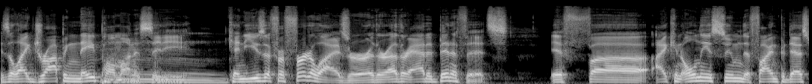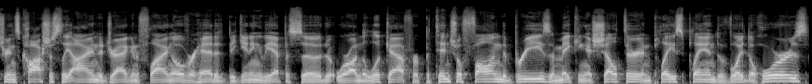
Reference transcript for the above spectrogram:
Is it like dropping napalm mm. on a city? Hmm. Can you use it for fertilizer? Or are there other added benefits? If uh, I can only assume that fine pedestrians cautiously eyeing the dragon flying overhead at the beginning of the episode were on the lookout for potential falling debris and making a shelter in place plan to avoid the horrors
